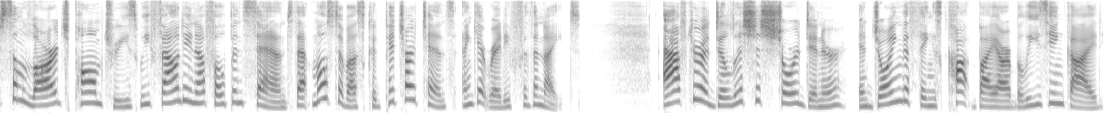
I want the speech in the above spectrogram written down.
some large palm trees, we found enough open sand that most of us could pitch our tents and get ready for the night. After a delicious shore dinner, enjoying the things caught by our Belizean guide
